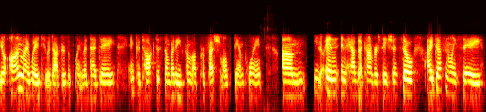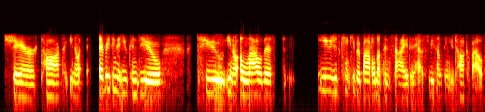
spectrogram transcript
you know on my way to a doctor's appointment that day and could talk to somebody from a professional standpoint um, you know and and have that conversation. So i definitely say share talk you know everything that you can do to you know allow this. You just can't keep it bottled up inside. It has to be something you talk about.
